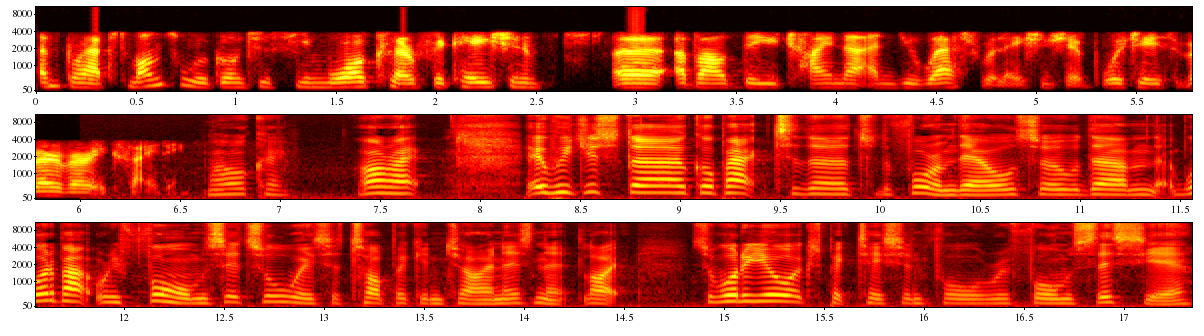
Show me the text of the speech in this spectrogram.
and perhaps months, we're going to see more clarification uh, about the China and U.S. relationship, which is very very exciting. Okay. All right. If we just uh, go back to the to the forum there, also, the, um, what about reforms? It's always a topic in China, isn't it? Like, so what are your expectations for reforms this year?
